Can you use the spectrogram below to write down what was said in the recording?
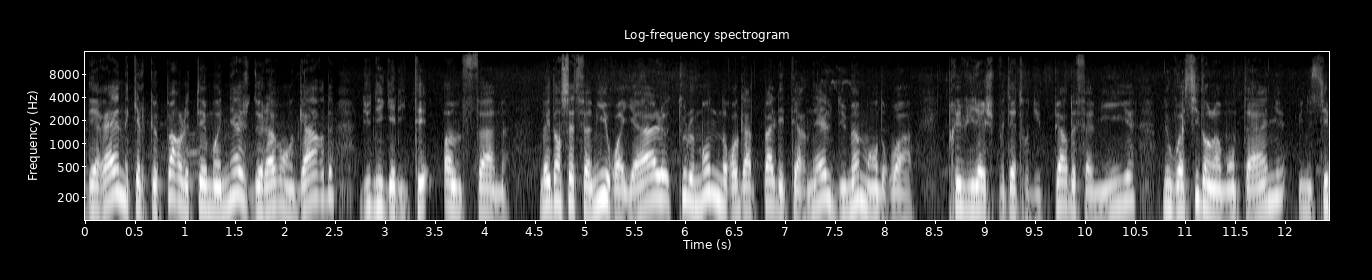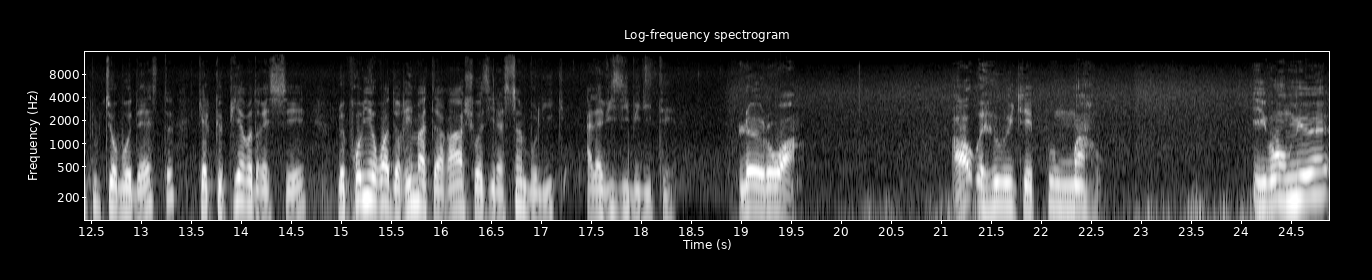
Des reines, quelque part le témoignage de l'avant-garde d'une égalité homme-femme. Mais dans cette famille royale, tout le monde ne regarde pas l'éternel du même endroit. Privilège peut-être du père de famille, nous voici dans la montagne, une sépulture modeste, quelques pierres dressées. Le premier roi de Rimatara a choisi la symbolique à la visibilité. Le roi, il vaut mieux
